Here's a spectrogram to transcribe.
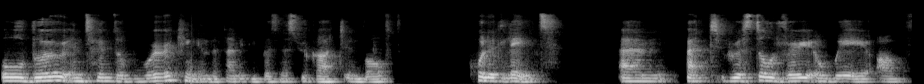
Although in terms of working in the family business, we got involved, call it late, um, but we're still very aware of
